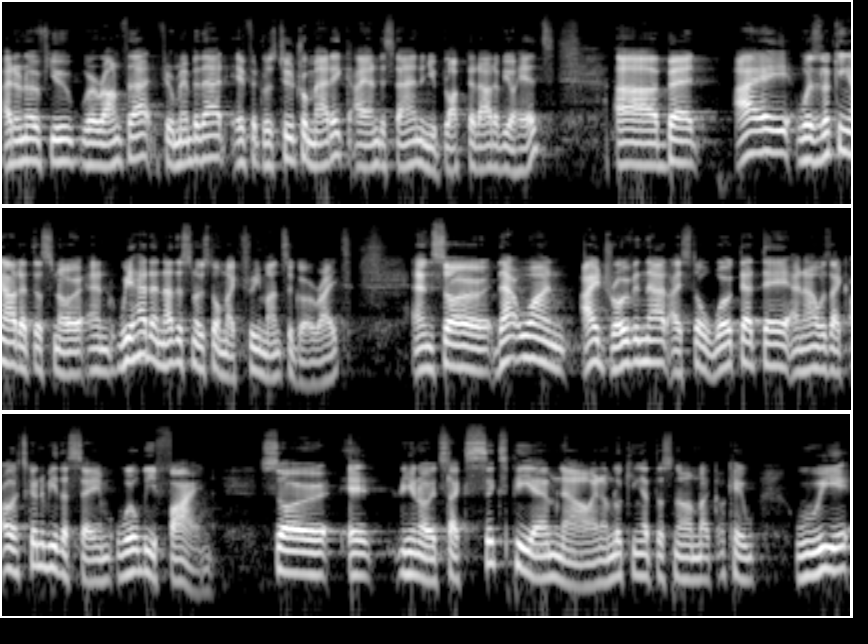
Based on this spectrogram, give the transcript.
I don't know if you were around for that, if you remember that. If it was too traumatic, I understand, and you blocked it out of your heads. Uh, but I was looking out at the snow, and we had another snowstorm like three months ago, right? And so that one, I drove in that. I still worked that day, and I was like, oh, it's going to be the same. We'll be fine. So it, you know, it's like 6 p.m. now, and I'm looking at the snow. I'm like, okay, we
